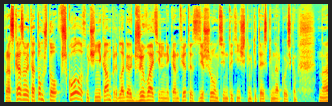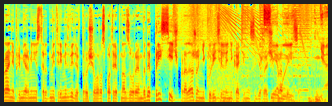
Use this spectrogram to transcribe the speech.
рассказывает о том, что в школах ученикам предлагают жевательные конфеты с дешевым синтетическим китайским наркотиком. На ранее премьер-министр Дмитрий Медведев поручил Роспотребнадзору МВД пресечь продажу некурительной никотиносодержащей продукции. дня.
